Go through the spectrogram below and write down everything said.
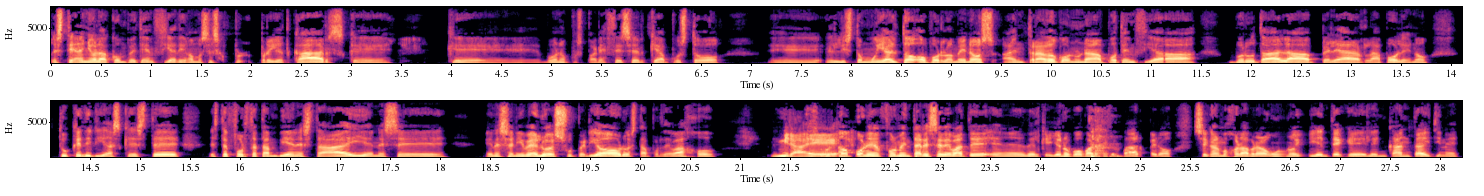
este año la competencia, digamos, es Project Cars, que, que bueno, pues parece ser que ha puesto eh, el listón muy alto o por lo menos ha entrado con una potencia brutal a pelear la pole, ¿no? ¿Tú qué dirías? ¿Que este, este Forza también está ahí en ese, en ese nivel o es superior o está por debajo? Mira, sobre eh, todo por fomentar ese debate el del que yo no puedo participar, pero sé que a lo mejor habrá algún oyente que le encanta y tiene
